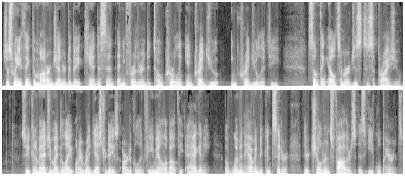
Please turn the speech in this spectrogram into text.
Just when you think the modern gender debate can't descend any further into toe curling incredu- incredulity, something else emerges to surprise you. So you can imagine my delight when I read yesterday's article in Femail about the agony of women having to consider their children's fathers as equal parents.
